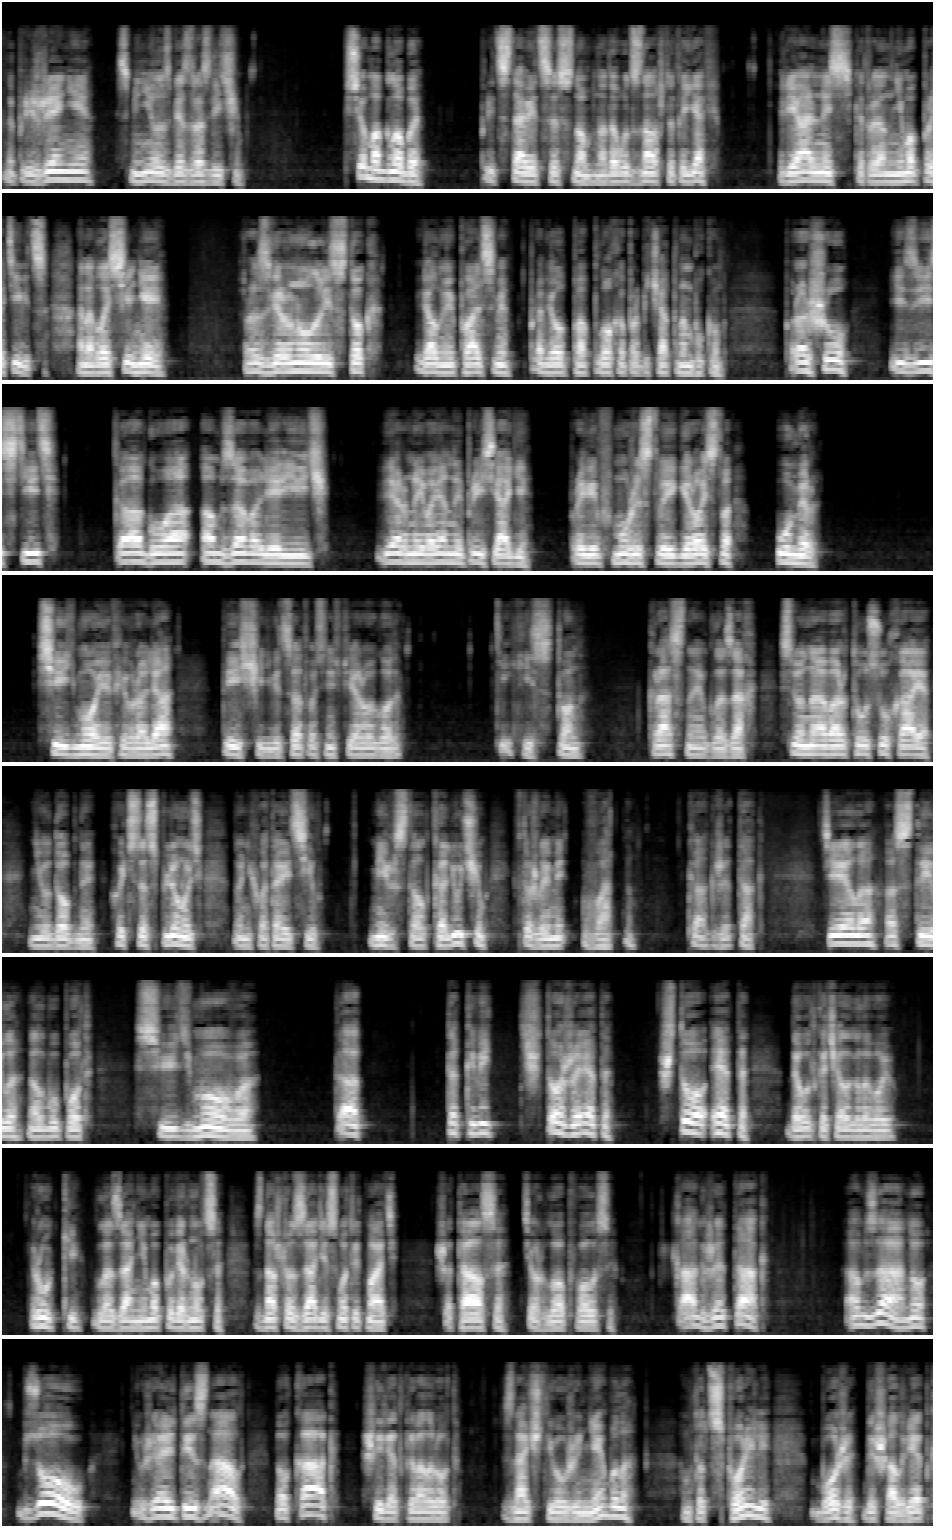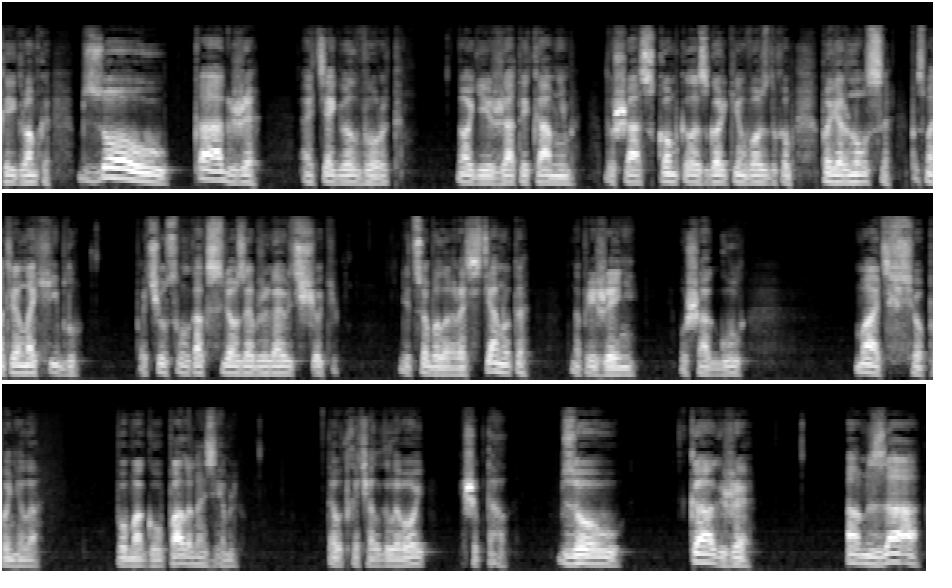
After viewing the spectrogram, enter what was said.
Напряжение сменилось безразличием. Все могло бы представиться сном, но Давуд знал, что это явь. Реальность, которой он не мог противиться, она была сильнее. Развернул листок, вялыми пальцами провел по плохо пропечатанным буквам. «Прошу известить Кагуа Амза Валерьевич, верной военной присяги, проявив мужество и геройство, умер 7 февраля 1981 года. Тихий стон, красная в глазах, слюна во рту сухая, неудобная, хочется сплюнуть, но не хватает сил. Мир стал колючим и в то же время ватным. Как же так? Тело остыло, на лбу пот. Седьмого так, так ведь что же это? Что это? Дауд качал головою. Руки, глаза не мог повернуться, знал, что сзади смотрит мать. Шатался, тер лоб, волосы. Как же так? Амза, но Бзоу, неужели ты знал? Но как? Шире открывал рот. Значит, его уже не было? А мы тут спорили. Боже, дышал редко и громко. Бзоу, как же? Оттягивал ворот. Ноги сжаты камнем, душа скомкалась горьким воздухом, повернулся, посмотрел на Хиблу, почувствовал, как слезы обжигают щеки. Лицо было растянуто, напряжение, в ушах гул. Мать все поняла. Бумага упала на землю. Дауд качал головой и шептал. «Бзоу! Как же! Амза!»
